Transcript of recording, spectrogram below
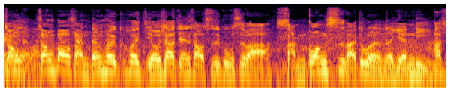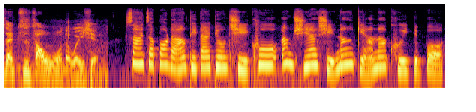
装装爆闪灯会会有效减少事故是吧？闪光四百度的人的眼里，他是在制造我的危险。三十甫人伫台中市区暗时啊是哪行哪开直播，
